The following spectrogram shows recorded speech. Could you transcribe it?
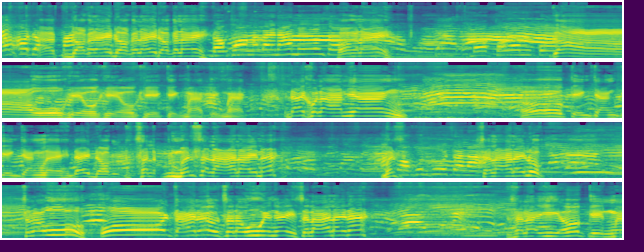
เอาเอาดอกอะดอกอะไรดอกอะไรดอกอะไร ดอกทองอะไรนะหนึ่งสองทองอะไร ดอกทองเก้าโอเคโอเคโอเคเก่งมากเก่งมาก ได้คนละอันยังโอ้เก่งจังเก่งจังเลย ได้ดอกสละเหมือนสละอะไรนะ เหมือนขอบคุณครูจระสละอะไรลูก สละอู โอ้ยตายแล้วสละอูยังไงสละอะไรนะสละอีโอเก่งม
